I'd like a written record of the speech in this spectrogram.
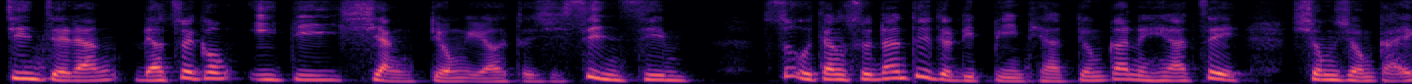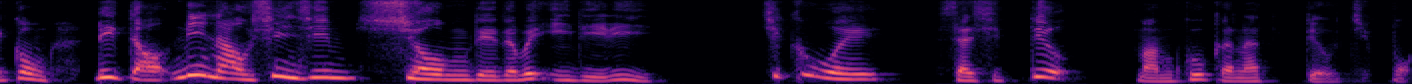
真济人了做讲，医治上重要就是信心。所以当时咱对着你病痛中间的兄弟，常常甲伊讲：你到你若有信心，上帝就要医治你。这句话实在是对，毋过敢若对一半。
